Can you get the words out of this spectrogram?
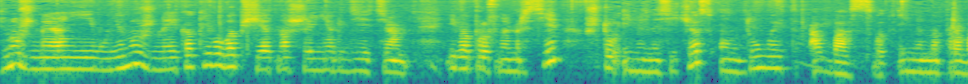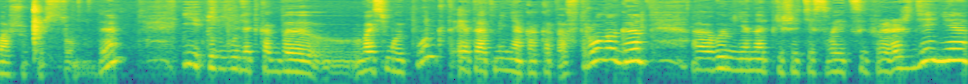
Нужны они ему, не нужны, как его вообще отношение к детям. И вопрос номер семь, что именно сейчас он думает о вас, вот именно про вашу персону, да? И тут будет как бы восьмой пункт, это от меня как от астролога. Э, вы мне напишите свои цифры рождения,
